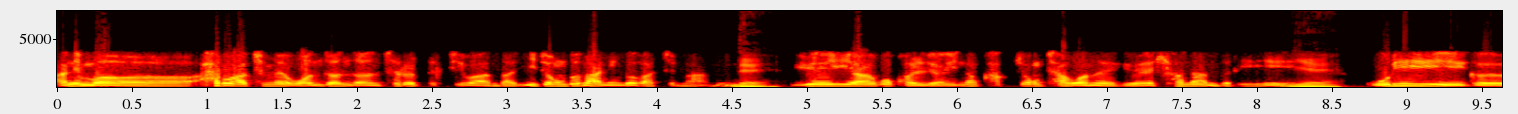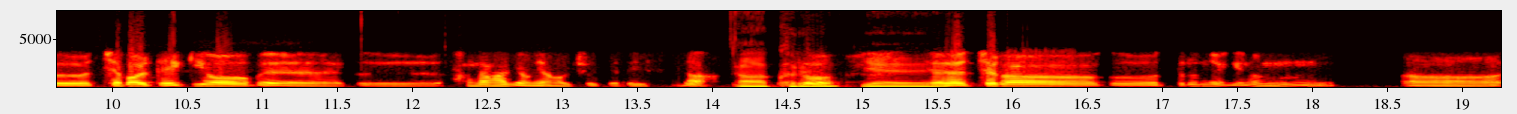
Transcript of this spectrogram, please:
아니 뭐 하루 아침에 원전 전체를 백지화한다 이 정도는 아닌 것 같지만 네. UAE하고 걸려 있는 각종 자원 외교의 현안들이 예. 우리 그 재벌 대기업에 그 상당한 영향을 주게 돼 있습니다. 아, 그래요? 예. 예, 제가 그 들은 얘기는 어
